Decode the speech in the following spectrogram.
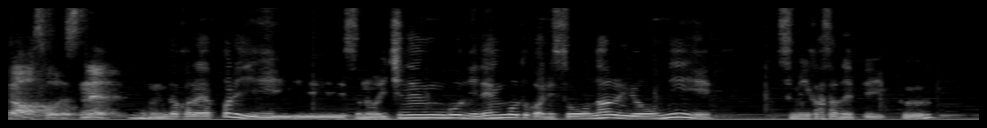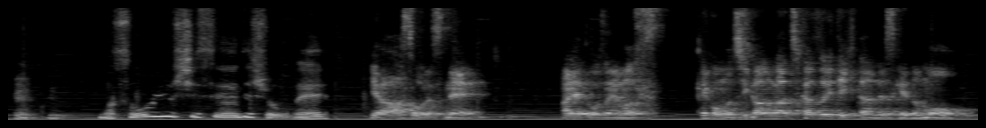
ああ、そうですね。うんだからやっぱり、その1年後、2年後とかにそうなるように積み重ねていく。うん。まあ、そういう姿勢でしょうね。いやーそうですね。ありがとうございます。結構もう時間が近づいてきたんですけども、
